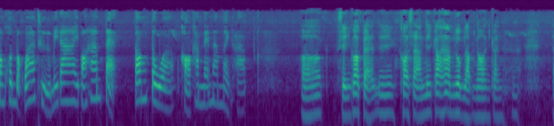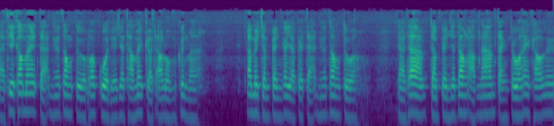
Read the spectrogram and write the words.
บางคนบอกว่าถือไม่ได้ เพราะห้ามแตะต้องตัวขอคำแนะนำหน่อยครับ อ๋อสิ่งข้อแปดนี่ข้อสามนี่เขาห้ามร่วมหลับนอนกัน แต่ที่เขาไม่ให้แตะเนื้อต้องตัว เพราะกลัวเดี๋ยวจะทำให้เกิดอารมณ์ขึ้นมา ถ้าไม่จำเป็นก็อย่าไปแตะเนื้อต้องตัว แต่ถ้าจำเป็นจะต้องอาบน้ำแต่งตัวให้เขาหรือ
